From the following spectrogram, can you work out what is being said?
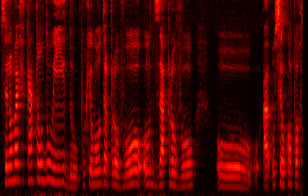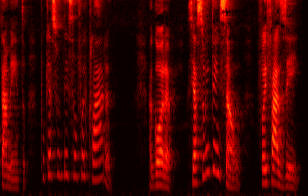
Você não vai ficar tão doído porque o outro aprovou ou desaprovou o, a, o seu comportamento, porque a sua intenção foi clara. Agora, se a sua intenção foi fazer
